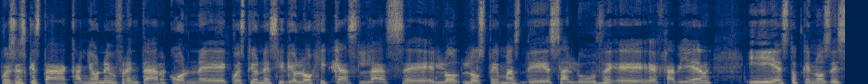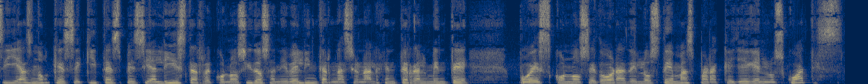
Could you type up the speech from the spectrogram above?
Pues es que está cañón enfrentar con eh, cuestiones ideológicas las eh, los temas de salud, eh, Javier, y esto que nos decías, ¿no? Que se quita especialistas reconocidos a nivel internacional, gente realmente pues conocedora de los temas para que lleguen los cuates.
